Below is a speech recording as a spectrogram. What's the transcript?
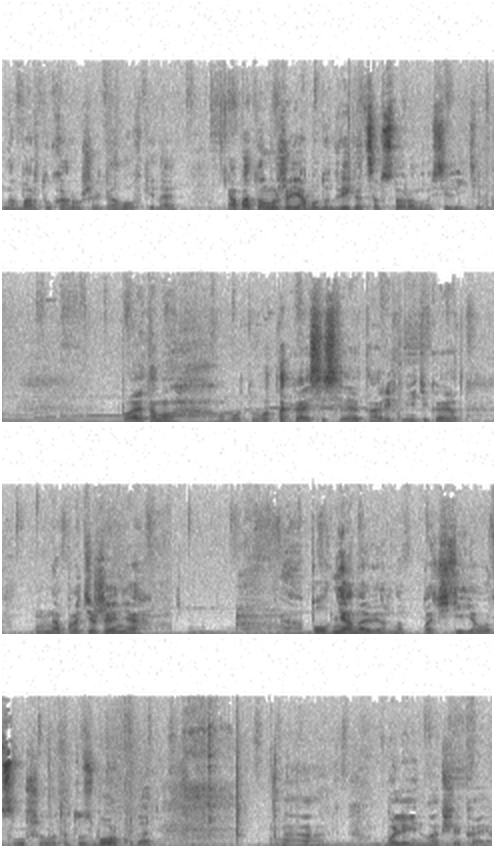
на борту хорошие головки, да. А потом уже я буду двигаться в сторону усилителя. Поэтому вот, вот такая это арифметика. И вот на протяжении а, полдня, наверное, почти я вот слушаю вот эту сборку, да. Блин, вообще кайф.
